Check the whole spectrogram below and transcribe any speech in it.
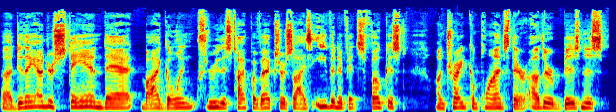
uh, do they understand that by going through this type of exercise, even if it's focused on trade compliance? There are other business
